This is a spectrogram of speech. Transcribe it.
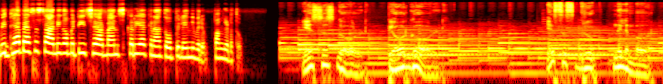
വിദ്യാഭ്യാസ standing committee chairman Scaria Kanathoppil എന്നിവരും പങ്കെടുത്തു. Gold gold. ഗ്രൂപ്പ് നിലമ്പൂർ.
